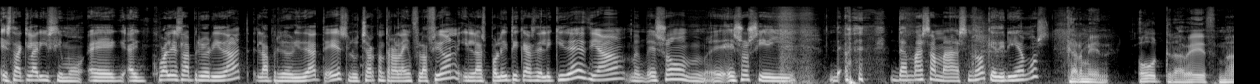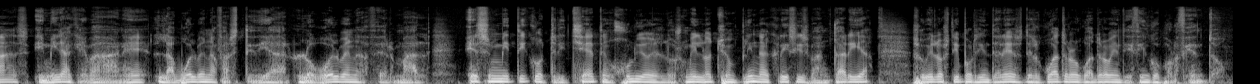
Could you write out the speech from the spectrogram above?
Está clarísimo. Eh, eh, ¿Cuál es la prioridad? La prioridad es luchar contra la inflación y las políticas de liquidez ya, eso, eso sí, da más a más, ¿no? ¿Qué diríamos? Carmen, otra vez más, y mira que van, ¿eh? la vuelven a fastidiar, lo vuelven a hacer mal. Es mítico Trichet en julio del 2008, en plena crisis bancaria, subió los tipos de interés del 4 al 4,25%.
